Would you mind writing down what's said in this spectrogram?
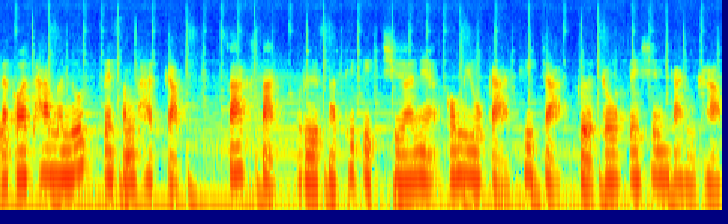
แล้วก็ถ้ามนุษย์ไปสัมผัสกับซากสัตว์ หรือสัตว์ที่ติดเชื้อเนี่ยก็มีโอกาสที่จะเกิดโรคได้เช่นกันครับ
